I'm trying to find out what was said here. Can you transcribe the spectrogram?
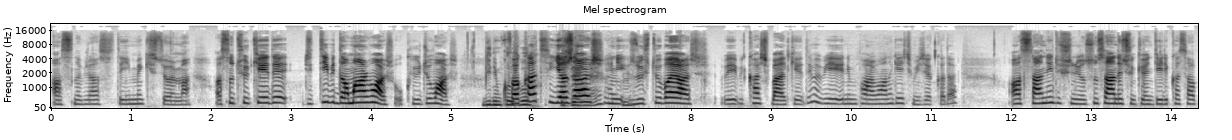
aslında biraz değinmek istiyorum ben. Aslında Türkiye'de ciddi bir damar var, okuyucu var. Bilim kurgu Fakat yazar üzerine. hani Hı -hı. Zühtü Bayar ve birkaç belki değil mi bir elin parmağını geçmeyecek kadar Aslan ne düşünüyorsun? Sen de çünkü hani deli kasap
